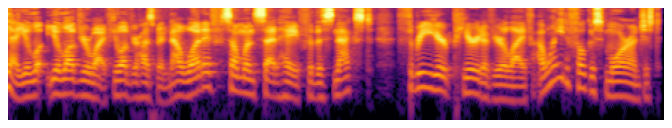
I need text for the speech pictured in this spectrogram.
yeah, you lo- you love your wife, you love your husband. Now, what if someone said, "Hey, for this next three year period of your life, I want you to focus more on just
